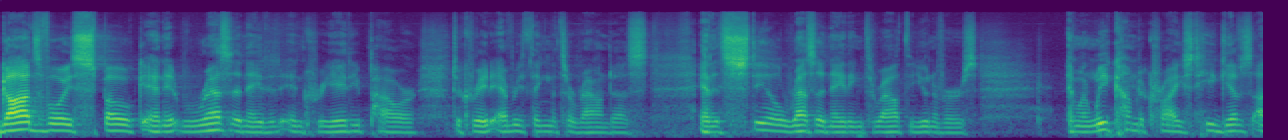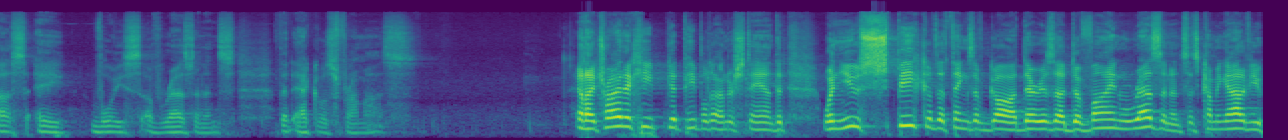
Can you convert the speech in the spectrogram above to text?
God's voice spoke and it resonated in creative power to create everything that's around us. And it's still resonating throughout the universe. And when we come to Christ, He gives us a voice of resonance that echoes from us. And I try to keep get people to understand that when you speak of the things of God, there is a divine resonance that's coming out of you.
